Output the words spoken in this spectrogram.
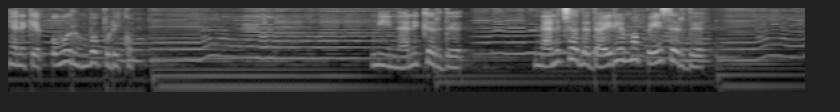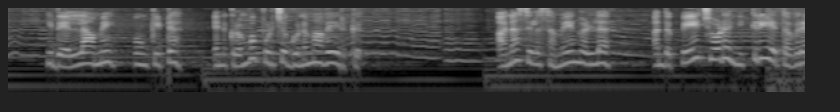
எனக்கு எப்பவும் ரொம்ப பிடிக்கும். நீ நினைக்கிறது நினைச்ச அதை தைரியமா பேசுறது இது எல்லாமே உன்கிட்ட எனக்கு ரொம்ப பிடிச்ச குணமாவே இருக்கு. ஆனா சில சமயங்கள்ல அந்த பேச்சோட நிக்கிறியே தவிர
